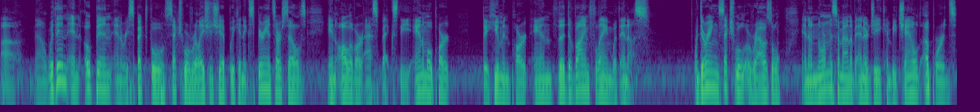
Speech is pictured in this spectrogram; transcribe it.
Uh, now, within an open and respectful sexual relationship, we can experience ourselves in all of our aspects the animal part, the human part, and the divine flame within us. During sexual arousal, an enormous amount of energy can be channeled upwards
